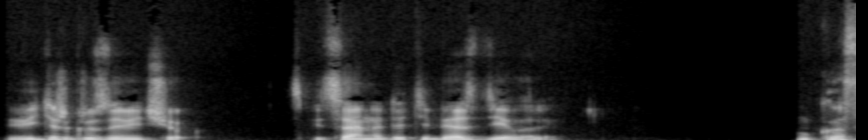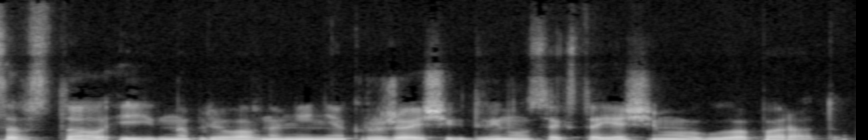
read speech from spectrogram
«Видишь грузовичок? Специально для тебя сделали». Укасов встал и, наплевав на мнение окружающих, двинулся к стоящему в углу аппарату.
